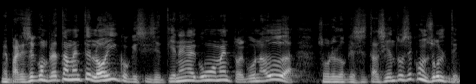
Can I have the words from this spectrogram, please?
Me parece completamente lógico que si se tiene en algún momento alguna duda sobre lo que se está haciendo, se consulte,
